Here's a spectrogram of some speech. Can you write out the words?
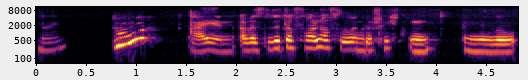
Nein. Du? Nein, aber es wird doch voll auf so in Geschichten irgendwie so.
